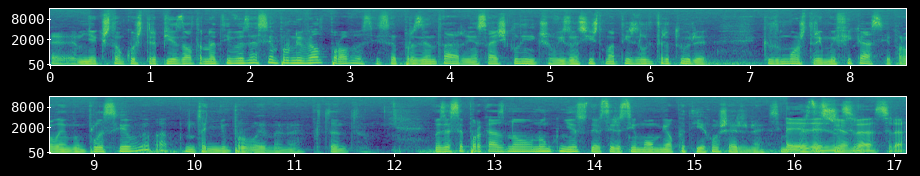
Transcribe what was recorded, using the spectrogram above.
eh, a minha questão com as terapias alternativas é sempre o nível de prova. Se isso apresentar ensaios clínicos, revisões sistemáticas da literatura que demonstrem uma eficácia para além de um placebo, não tenho nenhum problema, não é? Portanto, mas essa por acaso não, não conheço. Deve ser assim uma homeopatia com cheiros, não é? Assim, uma É, é, será, será.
